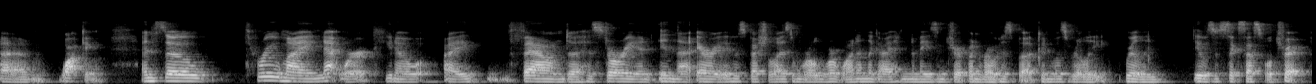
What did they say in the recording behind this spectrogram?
um, walking. And so through my network, you know, I found a historian in that area who specialized in World War One, and the guy had an amazing trip and wrote his book and was really really it was a successful trip.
